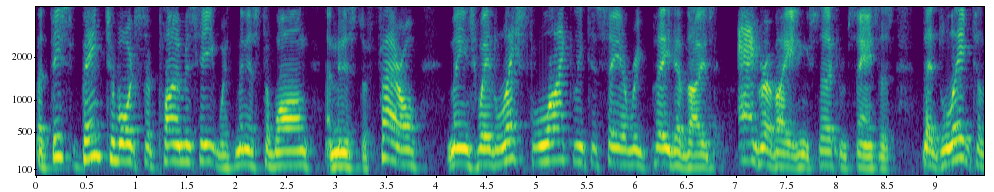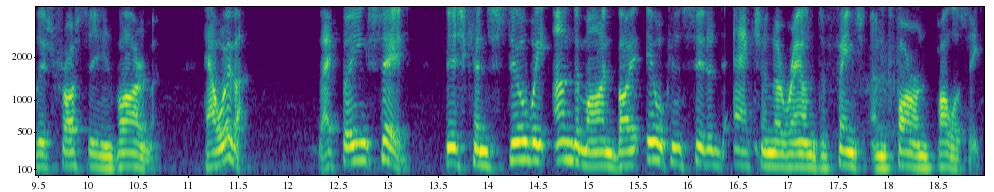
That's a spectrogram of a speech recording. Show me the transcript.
But this bent towards diplomacy with Minister Wong and Minister Farrell means we're less likely to see a repeat of those aggravating circumstances that led to this frosty environment. However, that being said, this can still be undermined by ill considered action around defence and foreign policy.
